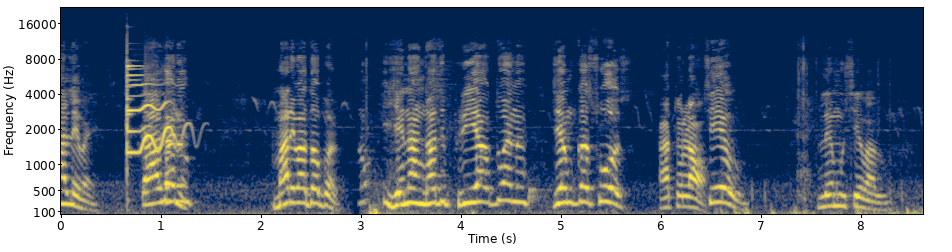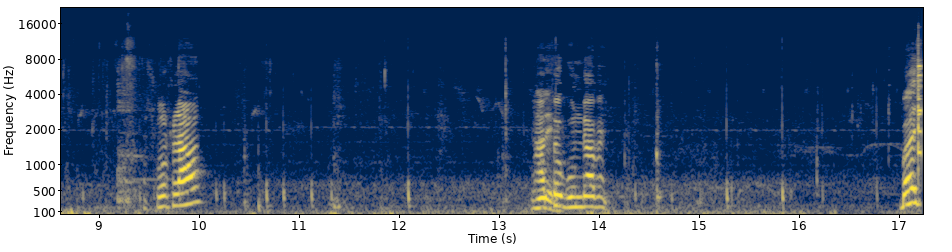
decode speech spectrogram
ના લેવાય. તાર ને મારી વાતો પર. જેના અંગાથી ફ્રી આવતું હોય ને જેમ કે સોસ હા તો લાવ. સેવ લે હું સેવ આલું સોસ લાવો આ લે. તો ગુંડાભાઈ બસ.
